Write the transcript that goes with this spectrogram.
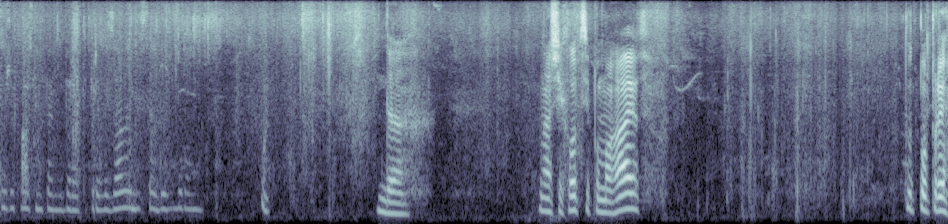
Дуже класно так збирати. Прив'язали до себе збираємо. Да. Наші хлопці допомагають. Тут попри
